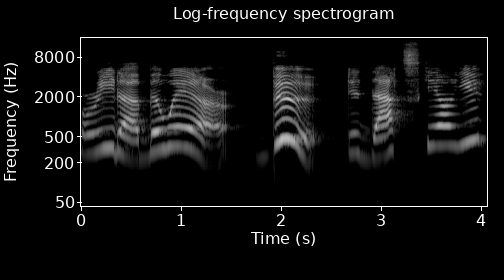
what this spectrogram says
Reader, beware! Boo! Did that scare you?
